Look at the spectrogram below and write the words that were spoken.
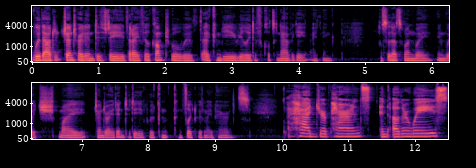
without a gender identity that I feel comfortable with, that can be really difficult to navigate, I think. So that's one way in which my gender identity would con- conflict with my parents. Had your parents, in other ways,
